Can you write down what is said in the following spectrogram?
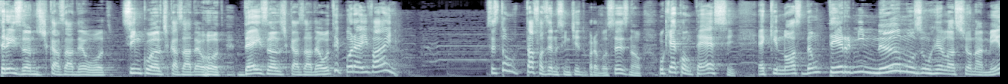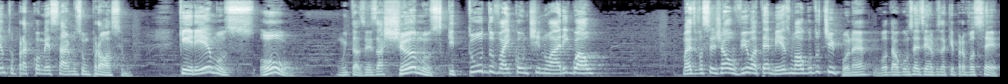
três anos de casado é outro, cinco anos de casado é outro, dez anos de casado é outro, e por aí vai. Vocês estão tá fazendo sentido para vocês não? O que acontece é que nós não terminamos um relacionamento para começarmos um próximo. Queremos ou muitas vezes achamos que tudo vai continuar igual. Mas você já ouviu até mesmo algo do tipo, né? Vou dar alguns exemplos aqui para você.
